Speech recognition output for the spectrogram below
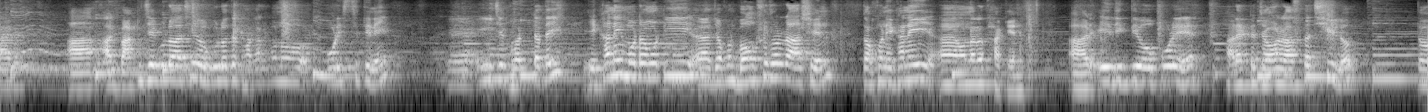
আর আর বাকি যেগুলো আছে ওগুলোতে থাকার কোনো পরিস্থিতি নেই। এই যে ঘরটাতেই এখানেই মোটামুটি যখন বংশধররা আসেন তখন এখানেই ওনারা থাকেন। আর এই দিক দিয়ে ওপরে আর একটা যাওয়ার রাস্তা ছিল। তো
